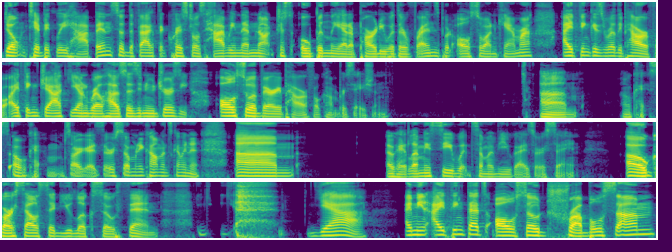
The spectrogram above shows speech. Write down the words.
don't typically happen. So the fact that Crystal's having them not just openly at a party with her friends but also on camera, I think is really powerful. I think Jackie on Real Houses in New Jersey also a very powerful conversation. Um Okay. So, okay. I'm sorry, guys. There are so many comments coming in. Um, okay. Let me see what some of you guys are saying. Oh, Garcelle said you look so thin. Yeah. I mean, I think that's also troublesome.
